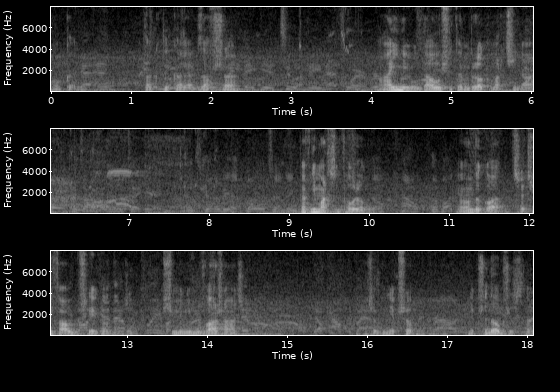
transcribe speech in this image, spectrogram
Okej. Taktyka jak zawsze. Aj, nie udało się ten blok Marcina. Pewnie Marcin faulował. No dokładnie, trzeci faul już jego, także musimy nim uważać, żeby nie, prze, nie przedobrzyć, tak?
